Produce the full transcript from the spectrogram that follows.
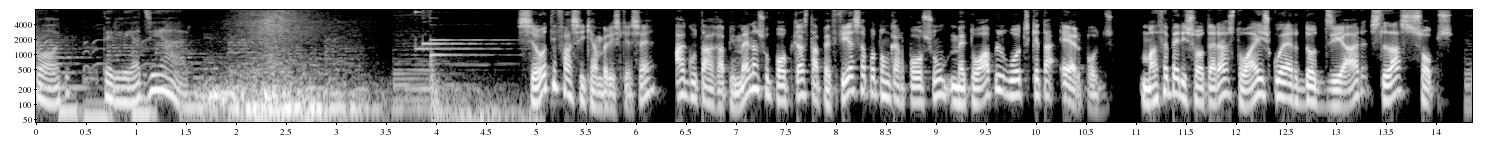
pod.gr Σε ό,τι φάση και αν βρίσκεσαι, άκου τα αγαπημένα σου podcast απευθείας από τον καρπό σου με το Apple Watch και τα AirPods. Μάθε περισσότερα στο iSquare.gr shops.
